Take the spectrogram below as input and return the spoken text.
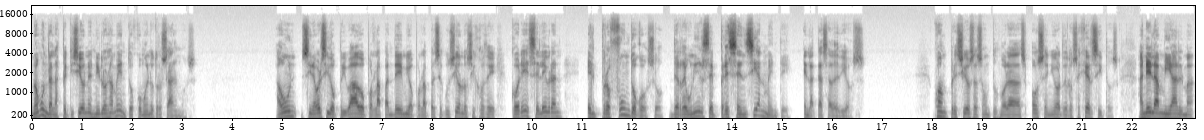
No abundan las peticiones ni los lamentos como en otros salmos. Aún sin haber sido privado por la pandemia o por la persecución, los hijos de Coré celebran el profundo gozo de reunirse presencialmente en la casa de Dios. Cuán preciosas son tus moradas, oh Señor de los ejércitos. Anhela mi alma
